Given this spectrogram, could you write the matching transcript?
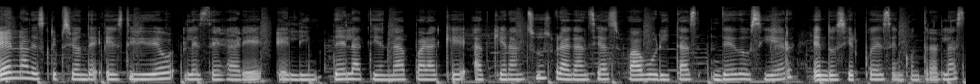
en la descripción de este video les dejaré el link de la tienda para que adquieran sus fragancias favoritas de Dossier. En Dossier puedes encontrarlas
